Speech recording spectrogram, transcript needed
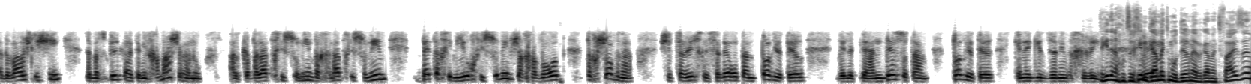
הדבר השלישי, זה מסביר גם את המלחמה שלנו על קבלת חיסונים והכנת חיסונים, בטח אם יהיו חיסונים שהחברות תחשובנה שצריך לסדר אותם טוב יותר ולהנדס אותם טוב יותר כנגד זנים אחרים. תגיד, אנחנו צריכים ו... גם את מודרנה וגם את פייזר?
